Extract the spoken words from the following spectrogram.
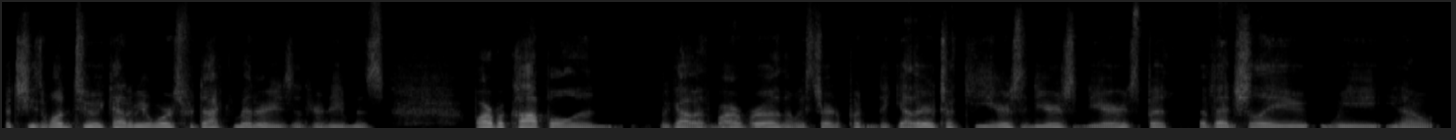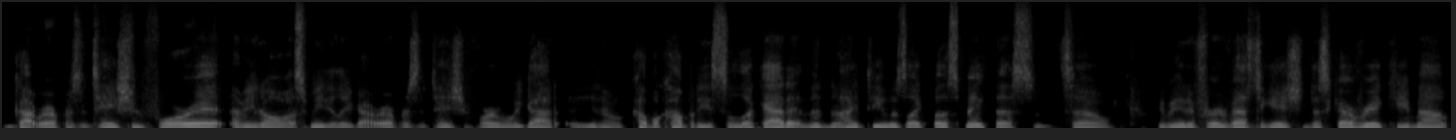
but she's won two Academy Awards for documentaries. And her name is Barbara Kopple. And we got with Barbara and then we started putting together. It took years and years and years, but eventually we, you know, got representation for it. I mean, almost immediately got representation for it. We got, you know, a couple companies to look at it. And then ID was like, let's make this. And so we made it for investigation discovery. It came out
